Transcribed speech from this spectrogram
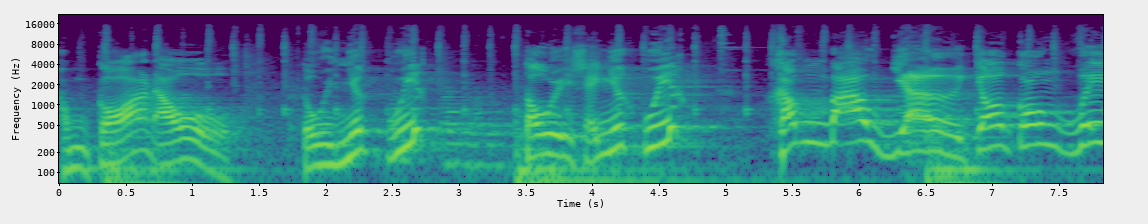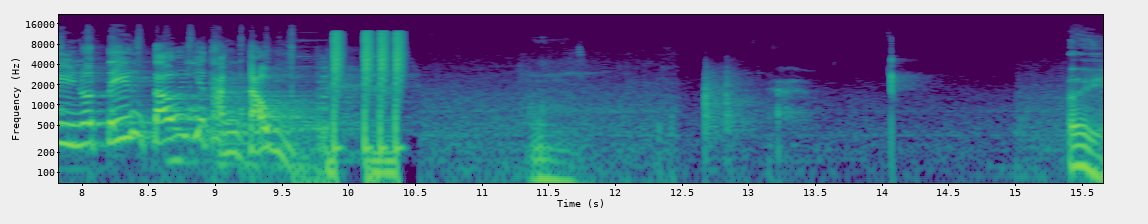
Không có đâu. Tôi nhất quyết Tôi sẽ nhất quyết. Không bao giờ cho con Vi nó tiến tới với thằng Tùng. Ơi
